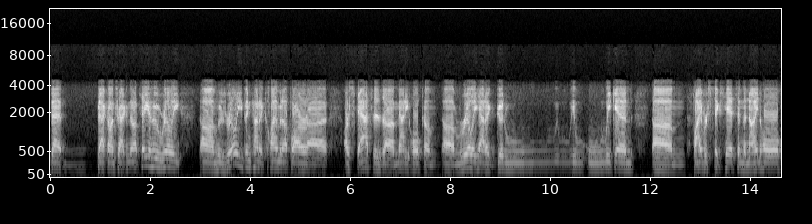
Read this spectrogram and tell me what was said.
back back on track. And then I'll tell you who really, um, who's really been kind of climbing up our uh, our stats is uh, Maddie Holcomb. Um, really had a good w- w- weekend. Um, five or six hits in the nine hole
